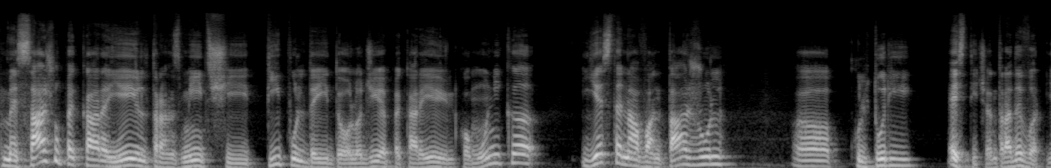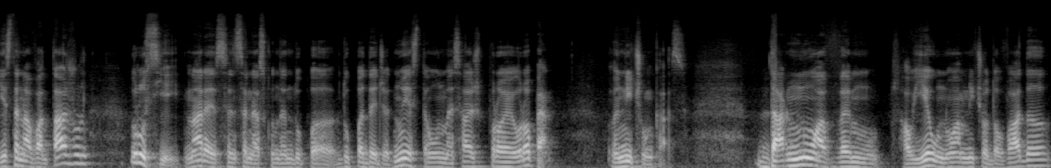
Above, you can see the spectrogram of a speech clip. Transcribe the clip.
mesajul pe care ei îl transmit și tipul de ideologie pe care ei îl comunică este în avantajul uh, culturii estice, într-adevăr. Este în avantajul Rusiei. Nu are sens să ne ascundem după, după deget. Nu este un mesaj pro-european, în niciun caz. Dar nu avem, sau eu nu am nicio dovadă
